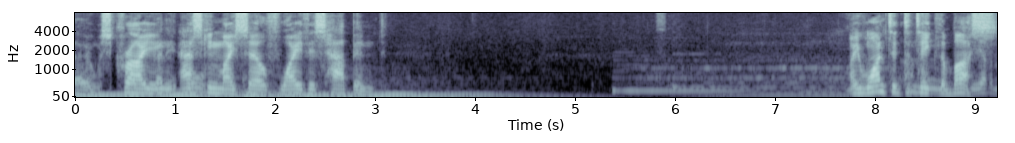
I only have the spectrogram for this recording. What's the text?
I was crying, asking myself why this happened. I wanted to take the bus.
